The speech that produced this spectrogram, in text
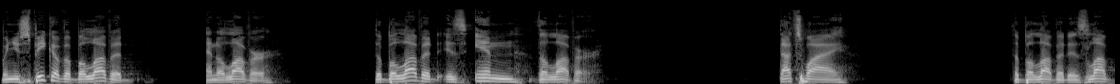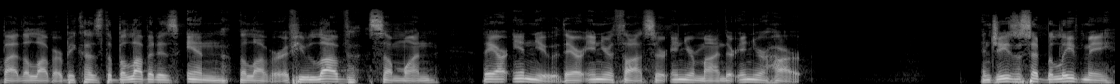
When you speak of a beloved and a lover, the beloved is in the lover. That's why the beloved is loved by the lover, because the beloved is in the lover. If you love someone, they are in you, they are in your thoughts, they're in your mind, they're in your heart. And Jesus said, Believe me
